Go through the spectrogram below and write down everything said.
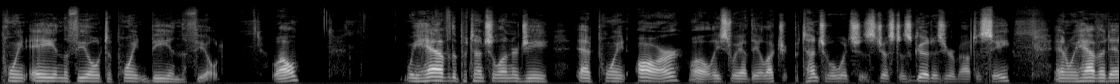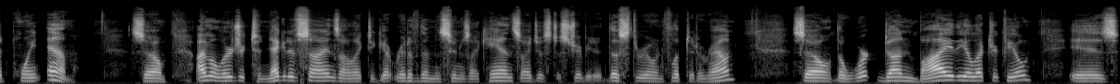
point A in the field to point B in the field. Well, we have the potential energy at point R, well, at least we have the electric potential, which is just as good as you're about to see, and we have it at point M. So I'm allergic to negative signs. I like to get rid of them as soon as I can, so I just distributed this through and flipped it around. So the work done by the electric field is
